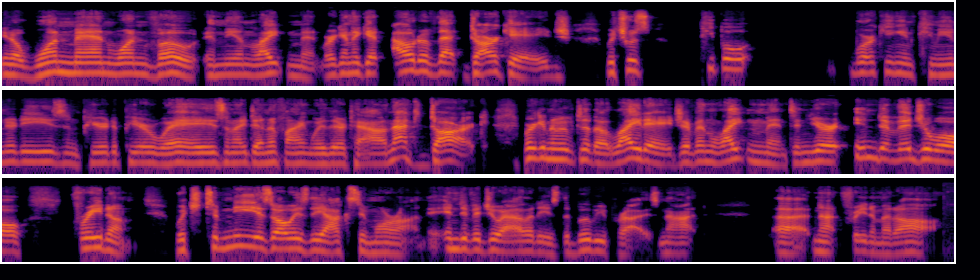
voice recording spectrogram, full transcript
you know one man one vote in the enlightenment. We're going to get out of that dark age which was people working in communities and peer-to-peer ways and identifying with their town that's dark. We're going to move to the light age of enlightenment and your individual freedom which to me is always the oxymoron. Individuality is the booby prize not uh, not freedom at all.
